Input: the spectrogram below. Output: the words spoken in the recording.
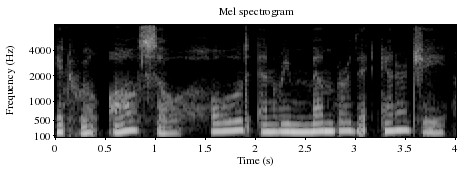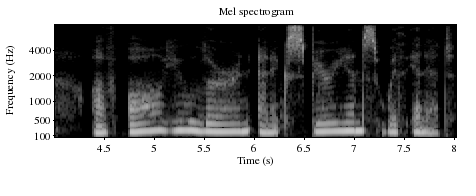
It will also hold and remember the energy of all you learn and experience within it,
